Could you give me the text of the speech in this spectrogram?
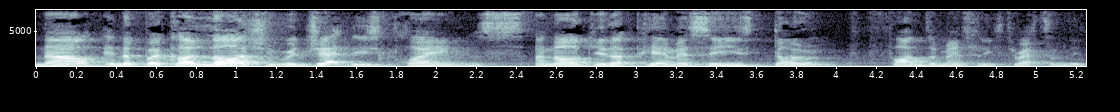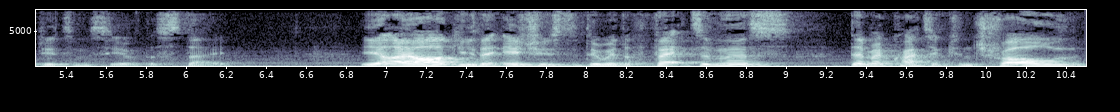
Now, in the book, I largely reject these claims and argue that PMSCs don't fundamentally threaten the legitimacy of the state. Yet I argue that issues to do with effectiveness, democratic control,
